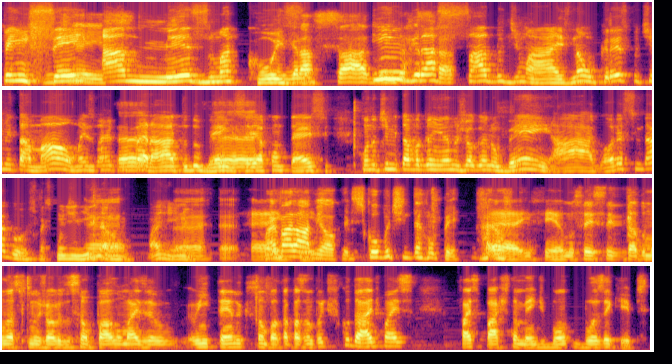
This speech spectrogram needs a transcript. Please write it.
Pensei a mesma coisa. Engraçado, engraçado. Engraçado demais. Não, o Crespo, o time tá mal, mas vai recuperar, é, tudo bem, é. isso aí acontece. Quando o time tava ganhando, jogando bem, ah, agora sim dá gosto, mas com o Diniz é, não, imagina. É, é. É, mas vai lá, Minhoca, desculpa te interromper. É, enfim, eu não sei se tá todo mundo assistindo os jogos do São Paulo, mas eu, eu entendo que o São Paulo tá passando por dificuldade, mas faz parte também de bom, boas equipes.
